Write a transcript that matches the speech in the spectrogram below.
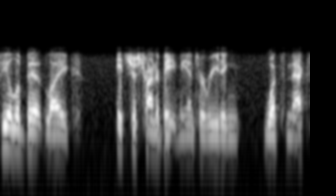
feel a bit like it's just trying to bait me into reading what's next.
